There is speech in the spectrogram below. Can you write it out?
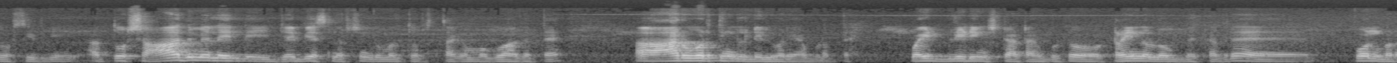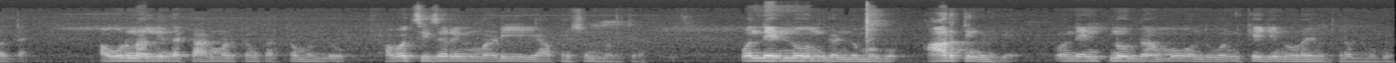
ತೋರಿಸಿದ್ವಿ. ಹತ್ತು ವರ್ಷ ಆದಮೇಲೆ ಇಲ್ಲಿ ಜೆ ಬಿ ಎಸ್ ನರ್ಸಿಂಗ್ ರೂಮಲ್ಲಿ ತೋರಿಸಿದಾಗ ಮಗು ಆಗುತ್ತೆ. ಆರೂವರೆ ತಿಂಗಳು ಡೆಲಿವರಿ ಆಗಿಬಿಡುತ್ತೆ. ವೈಟ್ ಬ್ಲೀಡಿಂಗ್ ಸ್ಟಾರ್ಟ್ ಆಗಿಬಿಟ್ಟು ಟ್ರೈನಲ್ಲಿ ಹೋಗ್ಬೇಕಾದ್ರೆ ಫೋನ್ ಬರುತ್ತೆ. ಅವ್ರನ್ನ ಅಲ್ಲಿಂದ ಕಾರ್ ಮಾಡ್ಕೊಂಡು ಕರ್ಕೊಂಬಂದು ಅವಾಗ ಸೀಸರಿಂಗ್ ಮಾಡಿ ಆಪ್ರೇಷನ್ ಮಾಡ್ತೀರ. ಒಂದು ಹೆಣ್ಣು, ಒಂದು ಗಂಡು ಮಗು, ಆರು ತಿಂಗಳಿಗೆ ಒಂದು ಎಂಟುನೂರು ಗ್ರಾಮು, ಒಂದು ಒಂದು ಕೆ ಜಿ ನೂರೈವತ್ತು ಗ್ರಾಮ್ ಮಗು.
